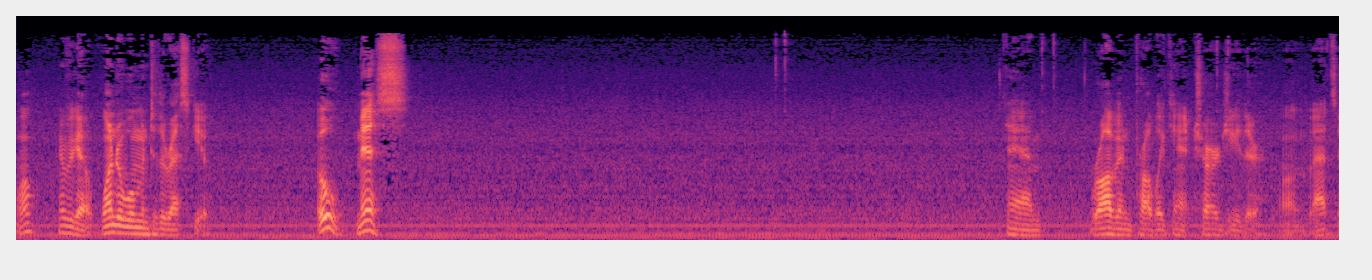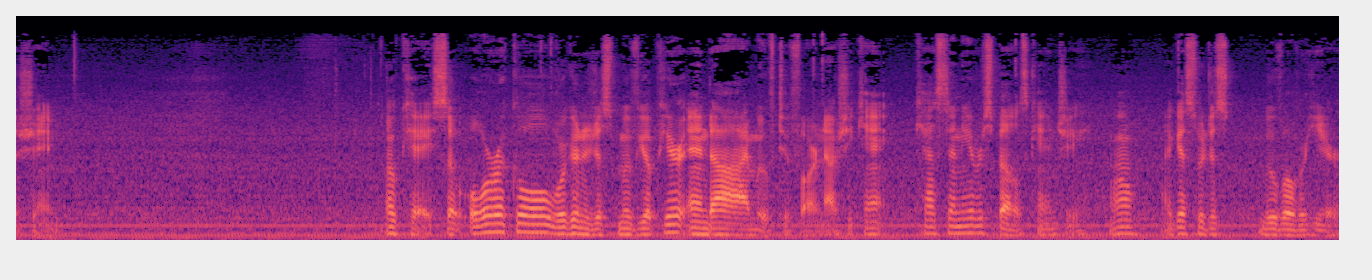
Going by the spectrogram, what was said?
Well, here we go. Wonder Woman to the rescue. Oh, miss. And Robin probably can't charge either. Well, that's a shame. Okay, so Oracle, we're going to just move you up here, and I moved too far. Now she can't cast any of her spells, can she? Well, I guess we'll just move over here,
